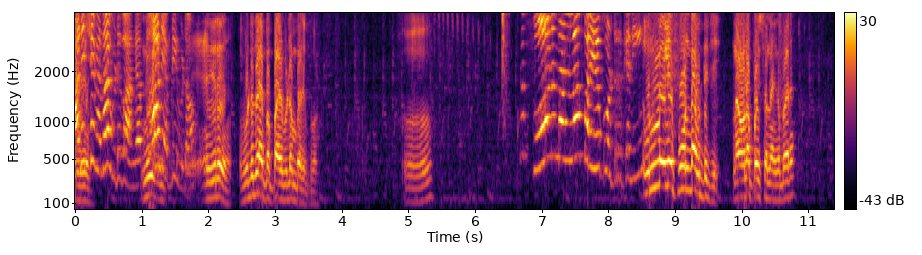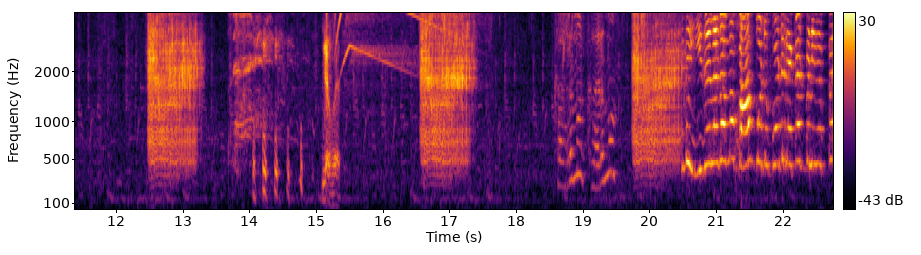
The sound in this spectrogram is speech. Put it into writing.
மனுஷங்க தான் விடுவாங்க. போன் எப்படி விடும்? இரு விடுதா இப்ப விடும் பாரு இப்போ. போன் மேலாம் பைய போட்டிருக்க நீ. உண்மையிலேயே போன் தான் விட்டுச்சு. நான் உன போய் சொன்னேன் இங்க பாரு. கரும கருமம் இதெல்லாம் நம்ம பாம்பு போட்டு போட்டு ரெக்கார்ட் பண்ணி வைப்ப?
